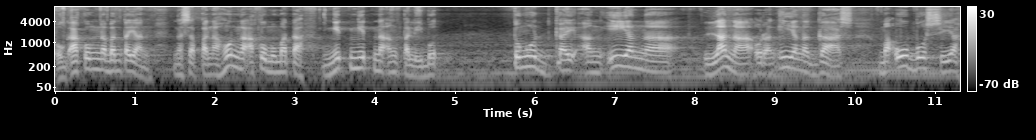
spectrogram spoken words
Ug akong nabantayan nga sa panahon nga ako mumata ngit-ngit na ang palibot. Tungod kay ang iyang nga lana or ang iyang nga gas maubos siya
